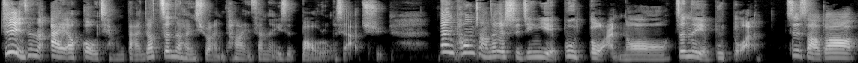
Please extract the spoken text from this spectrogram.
就是你真的爱要够强大，你要真的很喜欢他，你才能一直包容下去。但通常这个时间也不短哦，真的也不短，至少都要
